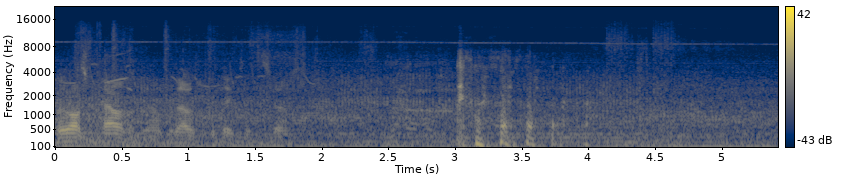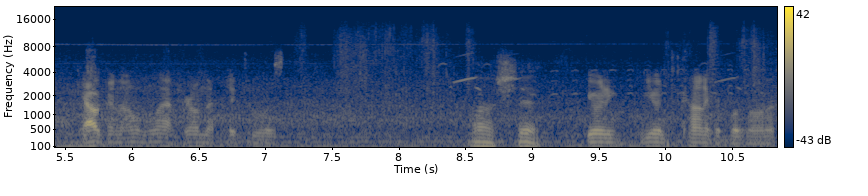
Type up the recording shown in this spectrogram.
we're, We lost Paladin though, but that was predicted, so. Calgon, I don't laugh, you're on that predicted list. oh shit. You and you and Konica both on it.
